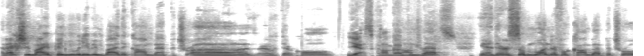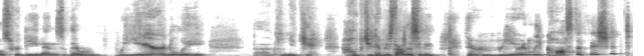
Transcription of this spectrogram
And actually, my opinion would even buy the combat patrol. Uh, is that what they're called? Yes, combat, combat patrols. Yeah, there's some wonderful combat patrols for demons. They're weirdly. Uh, I hope GW's not listening. They're weirdly cost efficient.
